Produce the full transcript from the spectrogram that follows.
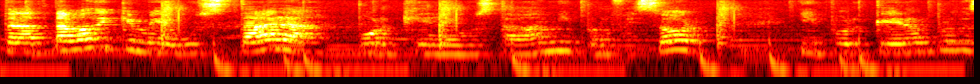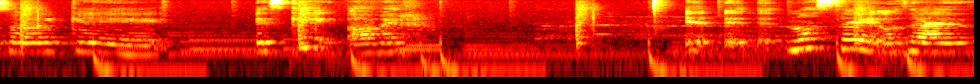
Trataba de que me gustara porque le gustaba a mi profesor y porque era un profesor al que... Es que, a ver, eh, eh, no sé, o sea,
